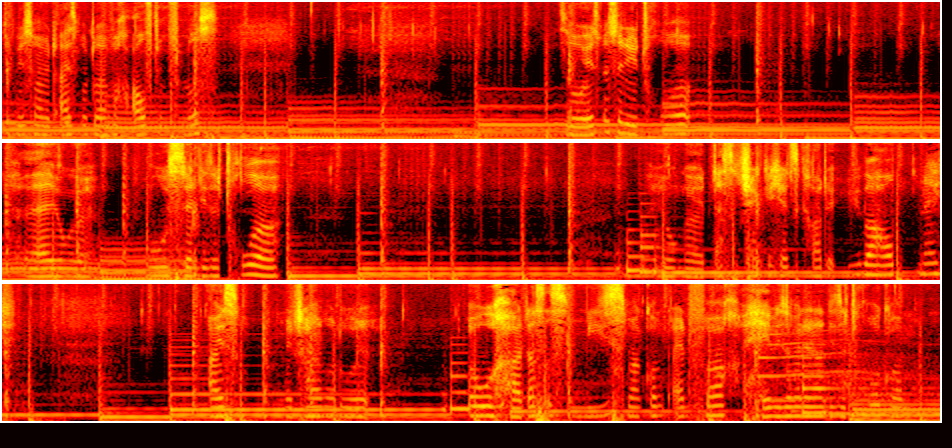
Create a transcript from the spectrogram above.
Probier's mal mit Eismotor einfach auf dem Fluss. So, jetzt müsste die Truhe. Hä, Junge. Wo ist denn diese Truhe? Checke ich jetzt gerade überhaupt nicht. Eis Metallmodul. Oha, das ist mies. Man kommt einfach. Hey, wie soll man denn an diese Truhe kommen?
